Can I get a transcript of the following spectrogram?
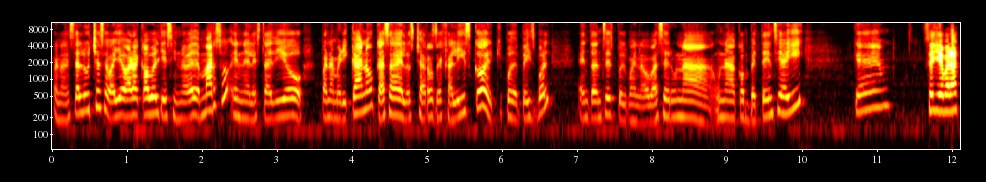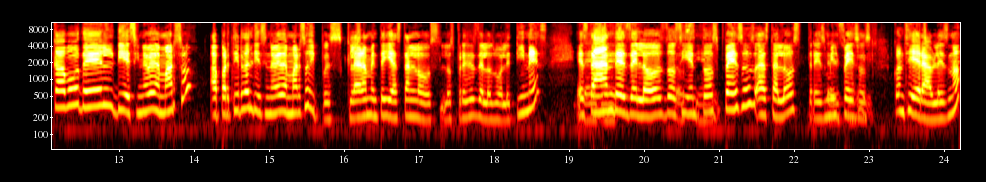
bueno, esta lucha se va a llevar a cabo el 19 de marzo en el Estadio Panamericano, Casa de los Charros de Jalisco, el equipo de béisbol. Entonces, pues bueno, va a ser una, una competencia ahí que Se llevará a cabo del 19 de marzo, a partir del 19 de marzo y pues claramente ya están los, los precios de los boletines. Están Desde desde los 200 200 pesos hasta los 3 mil 3,000. pesos, considerables, ¿no?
